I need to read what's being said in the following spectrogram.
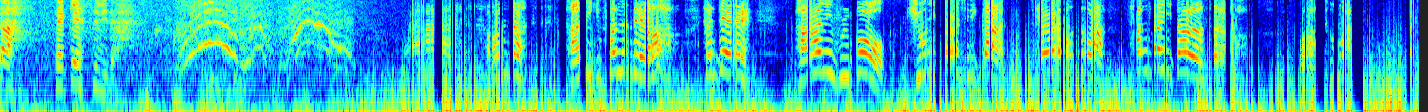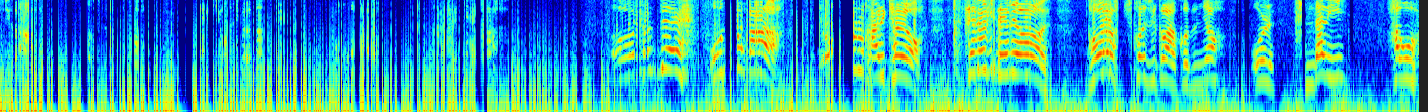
이따 뵙겠습니다. 아, 오늘 밤이 깊었는데요. 현재 바람이 불고 기온이 떨어지니까 체감 온도가 상당히 떨어졌어요. 와 정말 날씨가 기온이 몇 도인지 어, 현재 온도가 0도를 가리켜요. 새벽이 되면 더 추워질 것 같거든요. 오늘 단단히 하고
